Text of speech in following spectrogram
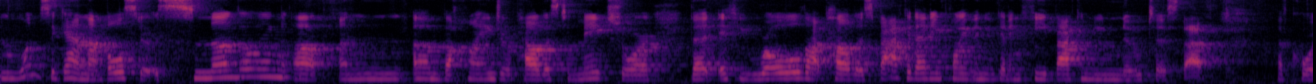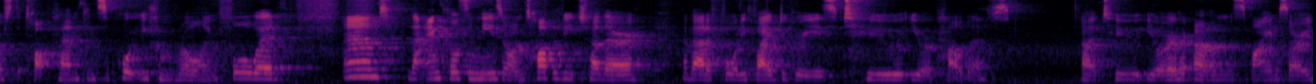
And once again, that bolster is snuggling up and um, behind your pelvis to make sure that if you roll that pelvis back at any point, then you're getting feedback and you notice that. Of course, the top hand can support you from rolling forward. And the ankles and knees are on top of each other about a 45 degrees to your pelvis, uh, to your um, spine, sorry.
